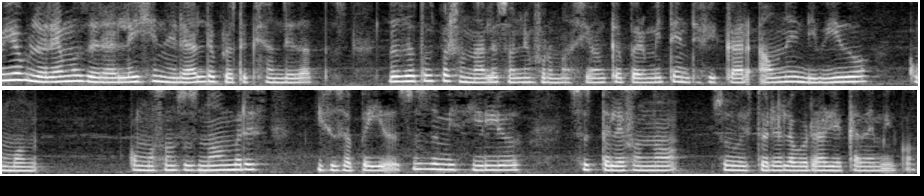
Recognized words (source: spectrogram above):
Hoy hablaremos de la Ley General de Protección de Datos. Los datos personales son la información que permite identificar a un individuo como, como son sus nombres y sus apellidos, sus domicilios, su teléfono, su historia laboral y académico,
